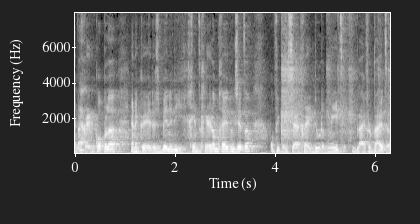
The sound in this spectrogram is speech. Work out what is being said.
En dan ja. kun je hem koppelen en dan kun je dus binnen die geïntegreerde omgeving zitten. Of je kunt zeggen, ik doe dat niet, ik blijf er buiten.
